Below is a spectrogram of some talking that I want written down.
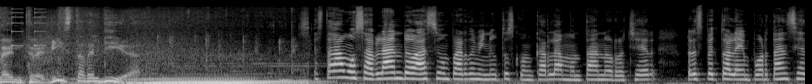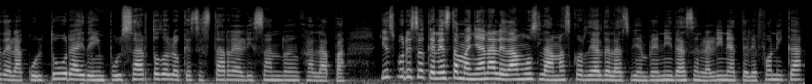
La entrevista del día. Estábamos hablando hace un par de minutos con Carla Montano Rocher respecto a la importancia de la cultura y de impulsar todo lo que se está realizando en Jalapa. Y es por eso que en esta mañana le damos la más cordial de las bienvenidas en la línea telefónica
